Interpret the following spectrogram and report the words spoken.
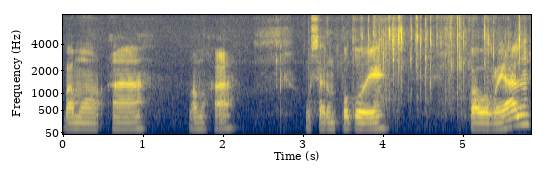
vamos a vamos a usar un poco de pavo real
